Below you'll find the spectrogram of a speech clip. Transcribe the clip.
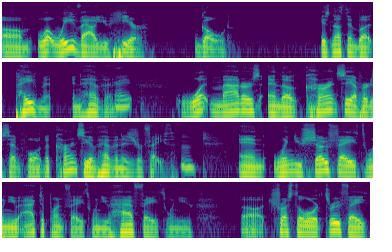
um, what we value here, gold, is nothing but pavement in heaven. Right. What matters and the currency, I've heard it said before, the currency of heaven is your faith. And when you show faith, when you act upon faith, when you have faith, when you uh, trust the Lord through faith,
